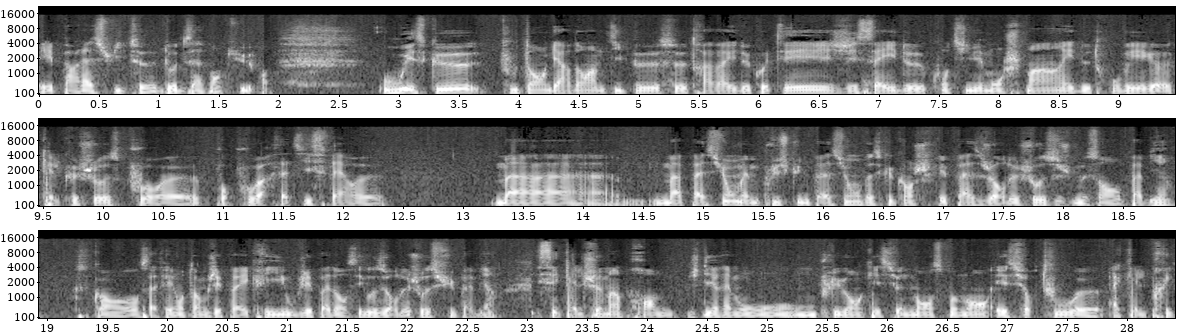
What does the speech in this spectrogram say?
et par la suite d'autres aventures ou est-ce que tout en gardant un petit peu ce travail de côté, j'essaye de continuer mon chemin et de trouver euh, quelque chose pour euh, pour pouvoir satisfaire euh, ma ma passion, même plus qu'une passion, parce que quand je fais pas ce genre de choses, je me sens pas bien. Quand ça fait longtemps que j'ai pas écrit ou que j'ai pas dansé ou ce genre de choses, je suis pas bien. C'est quel chemin prendre, je dirais mon, mon, plus grand questionnement en ce moment, et surtout à quel prix?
